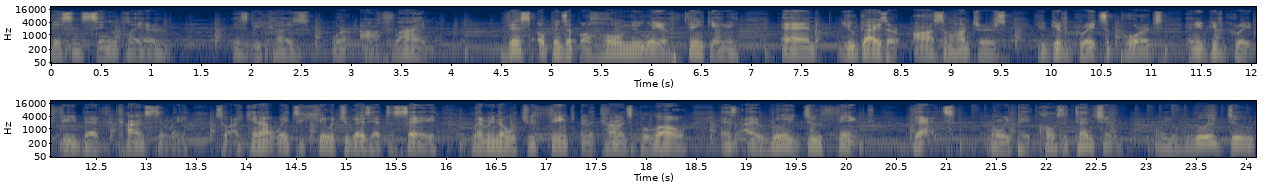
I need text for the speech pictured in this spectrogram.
this in single player is because we're offline. This opens up a whole new way of thinking, and you guys are awesome hunters. You give great support and you give great feedback constantly. So I cannot wait to hear what you guys have to say. Let me know what you think in the comments below, as I really do think that when we pay close attention and we really do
